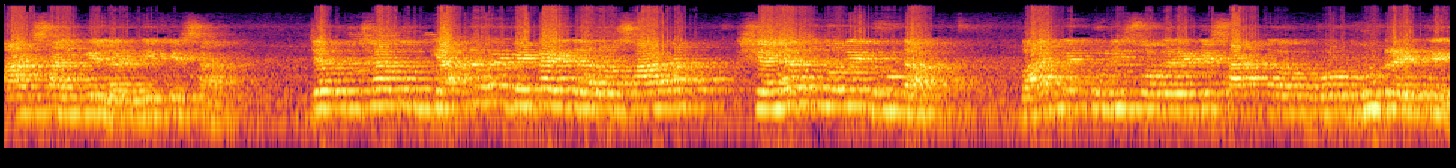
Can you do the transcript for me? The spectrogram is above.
आठ साल के लड़के के साथ। जब पूछा, तुम क्या कर रहे बेटा इधर? और सारा शहर उन्होंने ढूंढा। बाद में पुलिस वगैरह के साथ वो ढूंढ रहे थे।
